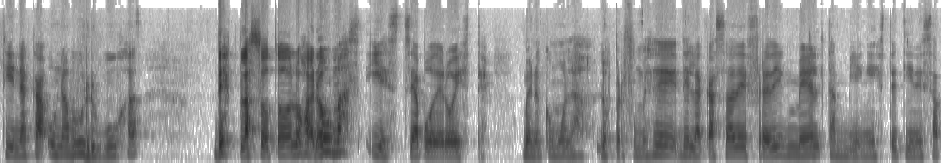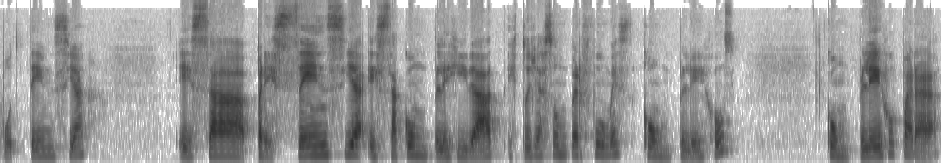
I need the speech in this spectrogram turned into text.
tiene acá una burbuja, desplazó todos los aromas y se apoderó este. Bueno, como los perfumes de, la casa de Frederick Mel, también este tiene esa potencia, esa presencia, esa complejidad. Estos ya son perfumes complejos, complejos para,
